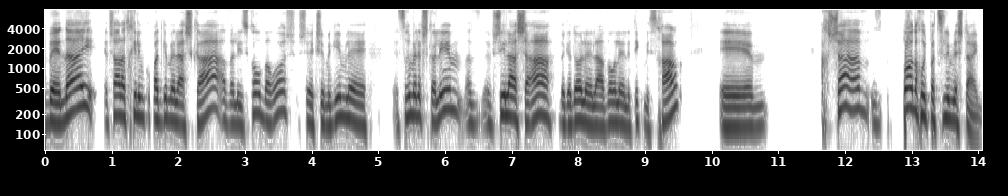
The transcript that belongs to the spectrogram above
בעיניי אפשר להתחיל עם קופת גמל להשקעה, אבל לזכור בראש שכשמגיעים ל-20,000 שקלים, אז הבשילה השעה בגדול לעבור לתיק מסחר. אמ, עכשיו, פה אנחנו מתפצלים לשתיים.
